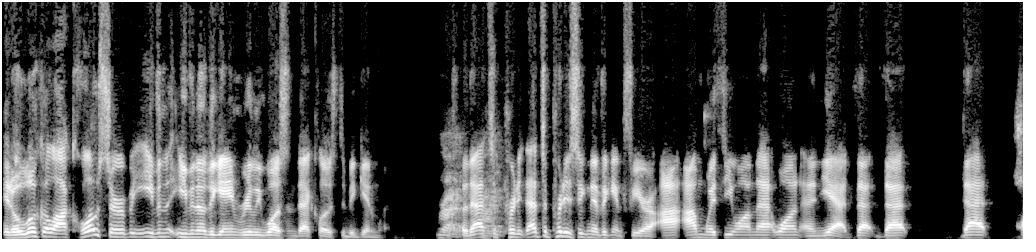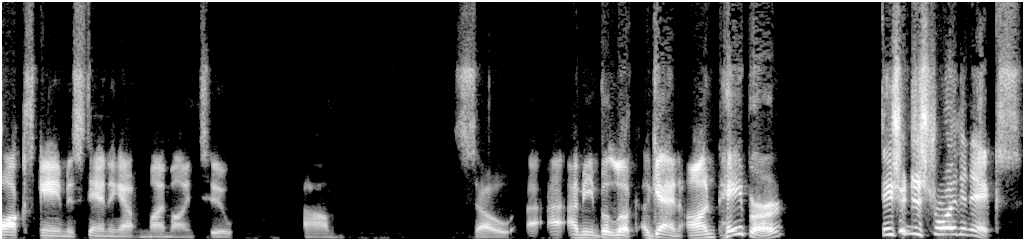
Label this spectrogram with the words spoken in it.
It'll look a lot closer, but even even though the game really wasn't that close to begin with, right. so that's a pretty that's a pretty significant fear. I, I'm with you on that one, and yeah, that that that Hawks game is standing out in my mind too. Um, so I- I, mean, but look again on paper, they should destroy the Knicks.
